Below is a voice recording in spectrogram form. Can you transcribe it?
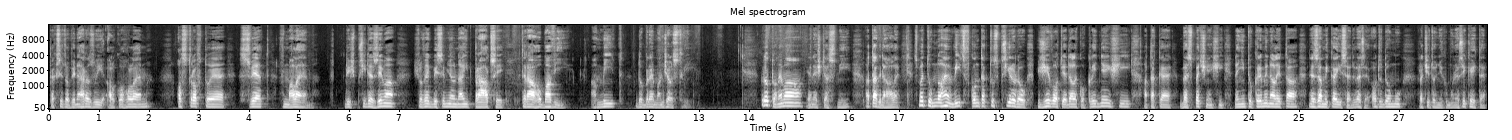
tak si to vynahrazují alkoholem. Ostrov to je svět v malém. Když přijde zima, člověk by si měl najít práci, která ho baví a mít dobré manželství. Kdo to nemá, je nešťastný a tak dále. Jsme tu mnohem víc v kontaktu s přírodou. Život je daleko klidnější a také bezpečnější. Není tu kriminalita, nezamykají se dveře od domu, radši to nikomu neříkejte,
